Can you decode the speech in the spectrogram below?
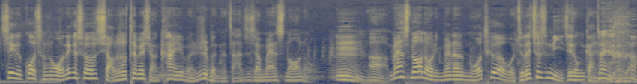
这个过程中，我那个时候小的时候特别喜欢看一本日本的杂志，叫《Man's Nono》嗯啊，《Man's Nono》里面的模特，我觉得就是你这种感觉对的。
